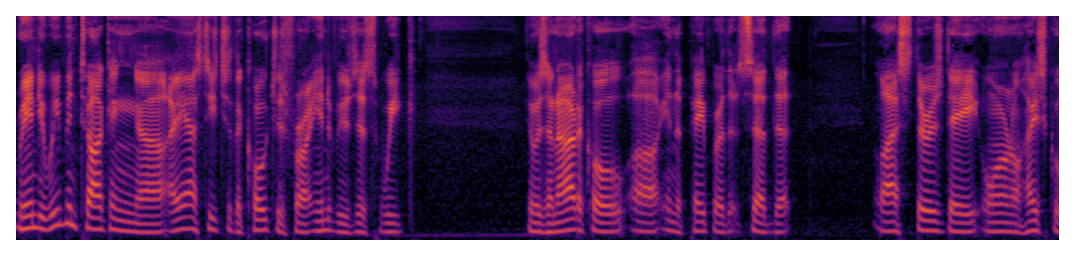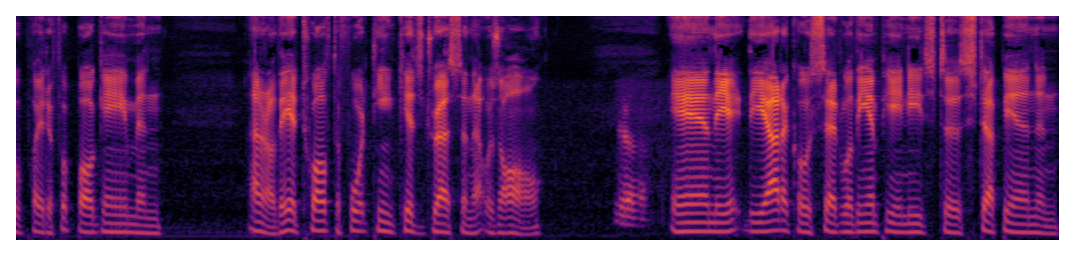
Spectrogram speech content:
Randy, we've been talking. Uh, I asked each of the coaches for our interviews this week. There was an article uh, in the paper that said that last Thursday, Orono High School played a football game, and I don't know, they had 12 to 14 kids dressed, and that was all. Yeah. And the the article said, well, the MPA needs to step in and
